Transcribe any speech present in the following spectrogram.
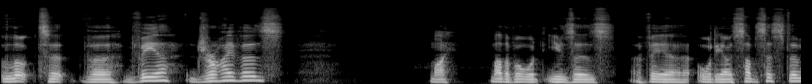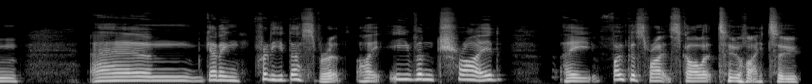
looked at the VIA drivers. My motherboard uses a VIA audio subsystem and getting pretty desperate, I even tried a Focusrite Scarlett 2i2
